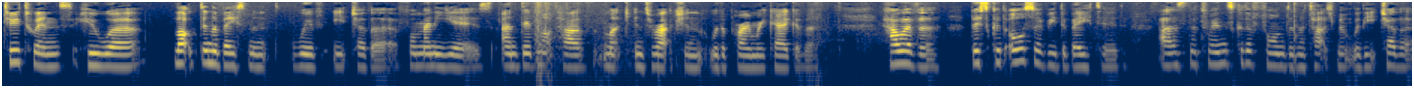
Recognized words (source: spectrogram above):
two twins who were locked in a basement with each other for many years and did not have much interaction with a primary caregiver. However, this could also be debated as the twins could have formed an attachment with each other.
